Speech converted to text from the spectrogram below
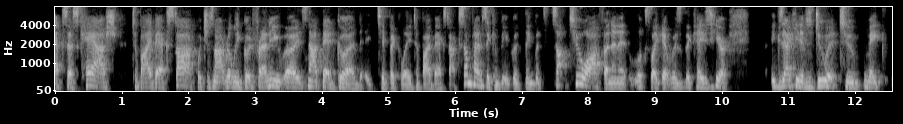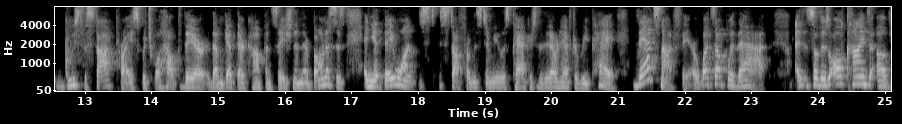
excess cash to buy back stock, which is not really good for any. Uh, it's not that good typically to buy back stock. Sometimes it can be a good thing, but it's not too often, and it looks like it was the case here. Executives do it to make boost the stock price, which will help their them get their compensation and their bonuses, and yet they want st- stuff from the stimulus package that they don't have to repay. That's not fair. What's up with that? So there's all kinds of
